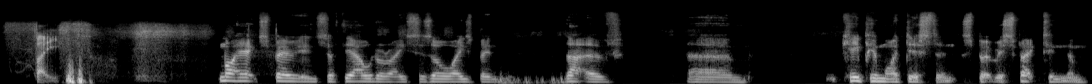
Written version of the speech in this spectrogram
faith. My experience of the elder race has always been that of um, keeping my distance but respecting them.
